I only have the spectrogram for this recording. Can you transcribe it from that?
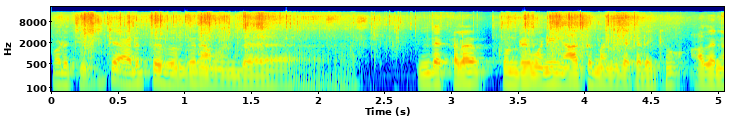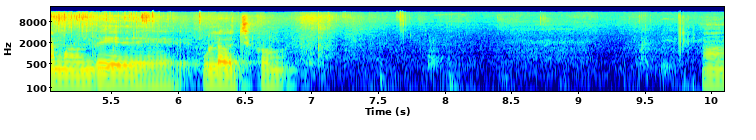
உடச்சி வச்சுட்டு அடுத்தது வந்து நம்ம இந்த இந்த கலர் குன்றிமணி நாட்டு மணியில் கிடைக்கும். அதை நம்ம வந்து உள்ளே வச்சுக்கோங்க. ஆ.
